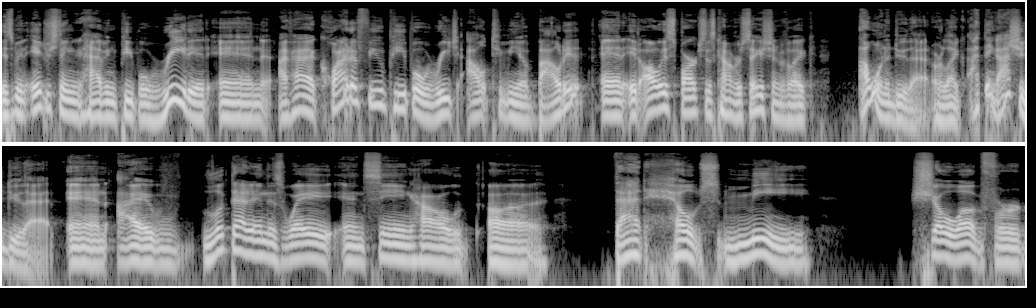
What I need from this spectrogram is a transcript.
it's been interesting having people read it, and I've had quite a few people reach out to me about it, and it always sparks this conversation of like. I want to do that, or like, I think I should do that. And I looked at it in this way and seeing how uh, that helps me show up for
